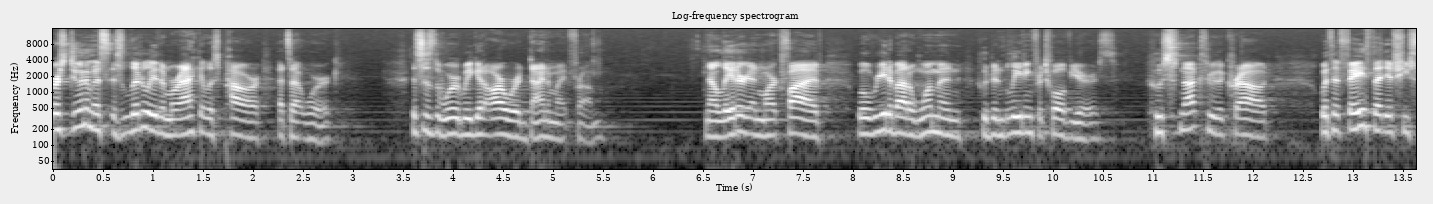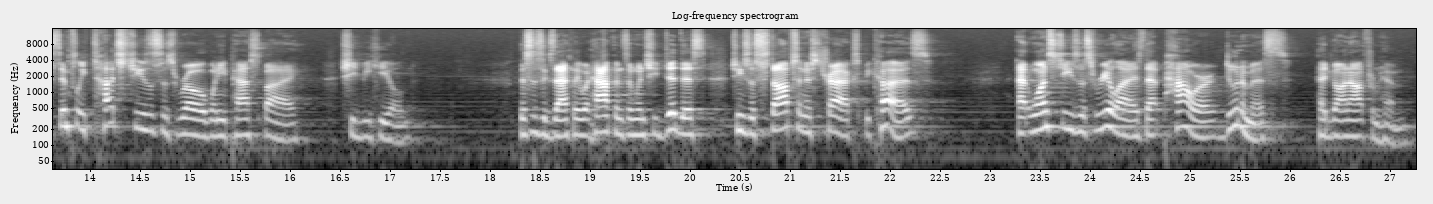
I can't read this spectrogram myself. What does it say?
First, dunamis is literally the miraculous power that's at work. This is the word we get our word dynamite from. Now, later in Mark 5, we'll read about a woman who'd been bleeding for 12 years, who snuck through the crowd with a faith that if she simply touched Jesus' robe when he passed by, she'd be healed. This is exactly what happens. And when she did this, Jesus stops in his tracks because at once Jesus realized that power, dunamis, had gone out from him.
